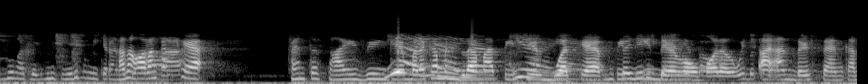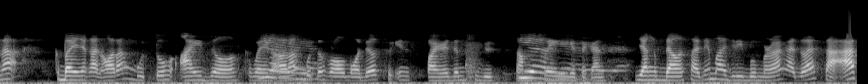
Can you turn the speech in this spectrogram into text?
gue nggak sebaik itu bisa jadi pemikiran karena orang kan kayak fantasizing Iya, kayak mereka iya, mendramatisir iya. buat Iya, kayak iya. Fit in their role gitu. model which I Betul. understand karena kebanyakan orang butuh idol kebanyakan Iya, orang iya, butuh role model to inspire them to do something iya, gitu iya, kan iya. yang downside-nya malah jadi bumerang adalah saat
